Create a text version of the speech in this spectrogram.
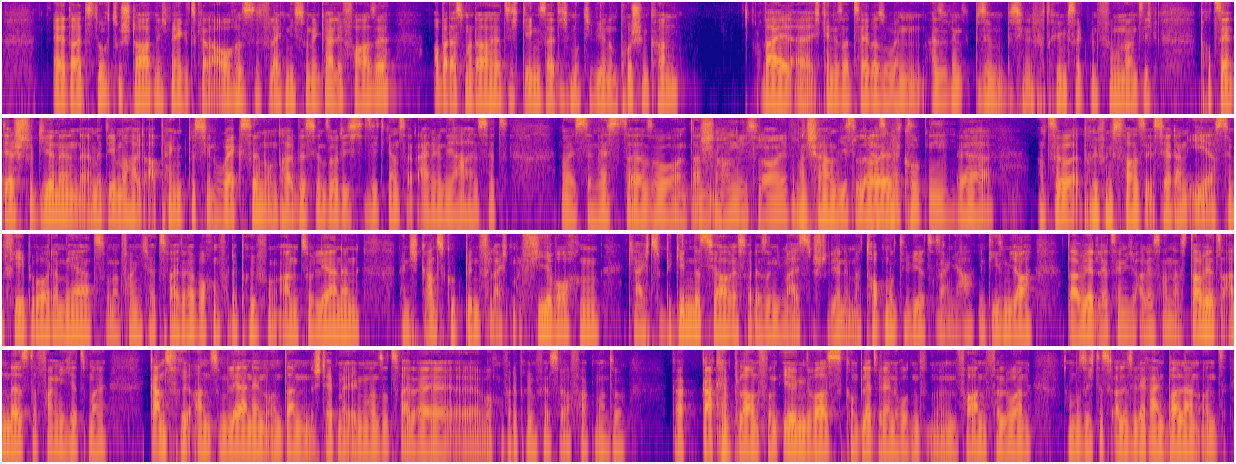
äh, da jetzt durchzustarten. Ich merke jetzt gerade auch, es ist vielleicht nicht so eine geile Phase, aber dass man da halt sich gegenseitig motivieren und pushen kann. Weil äh, ich kenne das halt selber so, wenn, also wenn bisschen, ein bisschen übertrieben gesagt, wenn 95 Prozent der Studierenden, äh, mit denen man halt abhängt, bisschen wack sind und halt bisschen so die, sich die ganze Zeit ein, ja, ist jetzt neues Semester so und dann schauen, wie es läuft. Mal schauen, wie es läuft. Erstmal gucken. Ja. Also Prüfungsphase ist ja dann eh erst im Februar oder März und dann fange ich ja zwei, drei Wochen vor der Prüfung an zu lernen. Wenn ich ganz gut bin, vielleicht mal vier Wochen gleich zu Beginn des Jahres, weil da sind die meisten Studierenden immer top motiviert zu sagen, ja, in diesem Jahr, da wird letztendlich alles anders. Da wird es anders, da fange ich jetzt mal ganz früh an zum Lernen und dann stellt man irgendwann so zwei, drei äh, Wochen vor der Prüfung fest, ja, fuck man, so gar, gar kein Plan von irgendwas, komplett wieder einen roten Faden verloren. Da muss ich das alles wieder reinballern und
